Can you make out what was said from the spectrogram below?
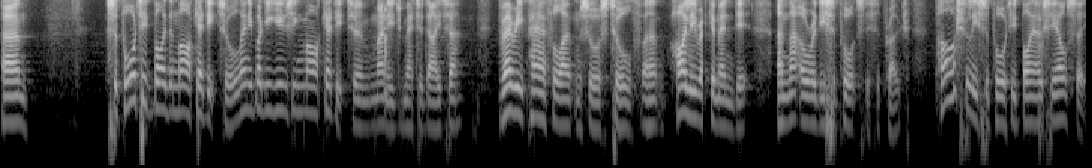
Um, supported by the MarcEdit tool. Anybody using MarcEdit to manage metadata? Very powerful open source tool, uh, highly recommend it, and that already supports this approach. Partially supported by OCLC.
